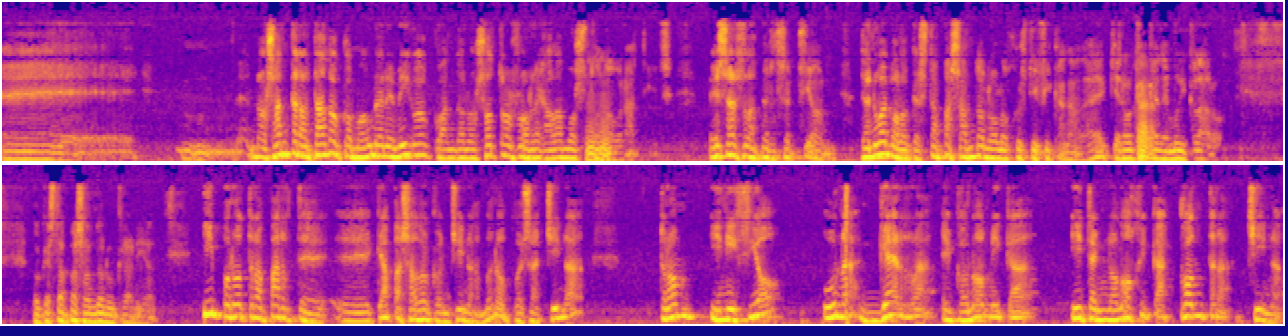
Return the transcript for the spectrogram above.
eh, nos han tratado como un enemigo cuando nosotros lo regalamos todo gratis. Esa es la percepción. De nuevo, lo que está pasando no lo justifica nada, ¿eh? quiero que quede muy claro lo que está pasando en Ucrania. Y por otra parte, eh, ¿qué ha pasado con China? Bueno, pues a China Trump inició una guerra económica y tecnológica contra China.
